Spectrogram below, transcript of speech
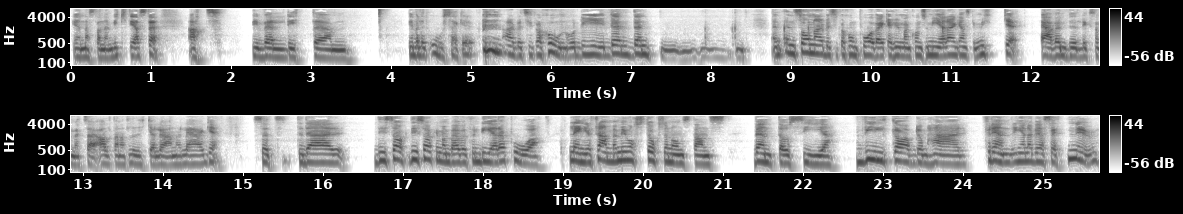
är nästan den viktigaste. Att det är väldigt um, det är en väldigt osäker arbetssituation och det är den, den, en, en sån arbetssituation påverkar hur man konsumerar ganska mycket. Även vid liksom ett så allt annat lika löneläge. Så att det där, det är, sak, det är saker man behöver fundera på längre fram. Men vi måste också någonstans vänta och se vilka av de här förändringarna vi har sett nu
